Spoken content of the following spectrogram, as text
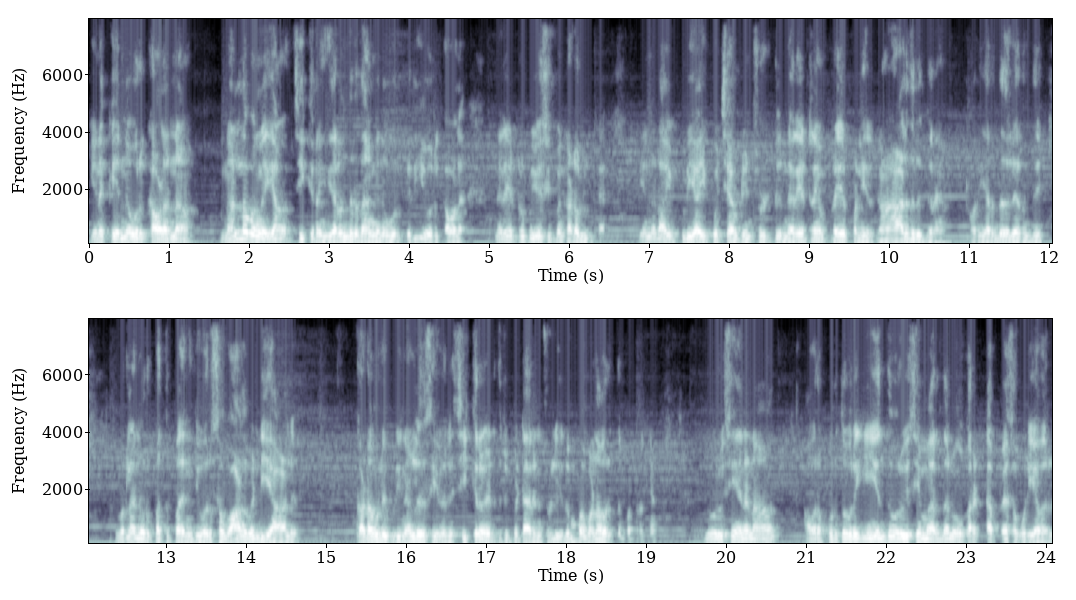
எனக்கு என்ன ஒரு கவலைன்னா நல்லவங்க ஏன் சீக்கிரம் இறந்துருதாங்கன்னு ஒரு பெரிய ஒரு கவலை. நிறைய ட்ரிப்பு யோசிப்பேன் கடவுள்கிட்ட. என்னடா இப்படி ஆகிப்போச்சு அப்படின்னு சொல்லிட்டு நிறைய டைம் ப்ரேயர் பண்ணியிருக்கேன் அழுதுருக்கிறேன். அவர் இறந்ததுலேருந்து. இவரெல்லாம் இன்னொரு பத்து பதினஞ்சு வருஷம் வாழ வேண்டிய ஆள். கடவுள் இப்படி நல்லது செய்வார் சீக்கிரம் எடுத்துகிட்டு போயிட்டாருன்னு சொல்லி ரொம்ப மன வருத்தப்பட்டிருக்கேன். இன்னொரு விஷயம் என்னென்னா அவரை பொறுத்த வரைக்கும் எந்த ஒரு விஷயமா இருந்தாலும் கரெக்டாக பேசக்கூடியவர்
